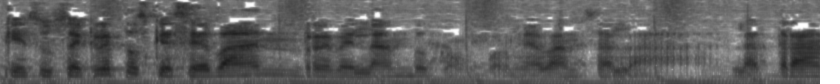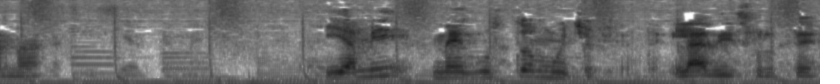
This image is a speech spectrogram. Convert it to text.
que sus secretos que se van revelando conforme avanza la, la trama. Y a mí me gustó mucho, fíjate, la disfruté.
